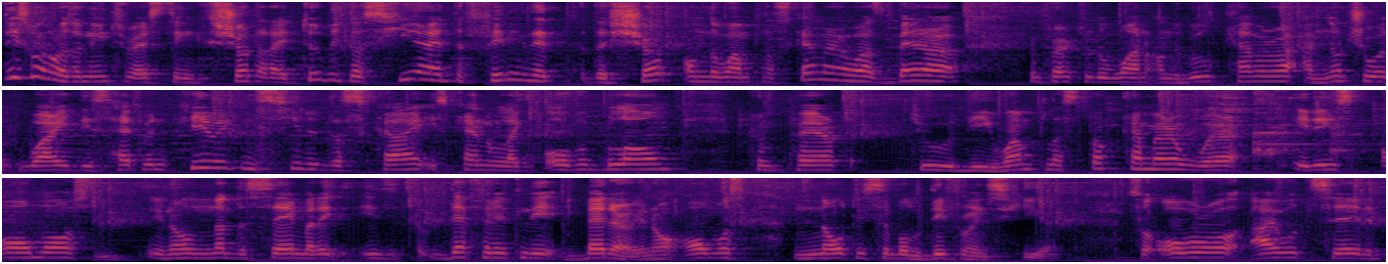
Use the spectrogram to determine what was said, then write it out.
This one was an interesting shot that I took because here I had the feeling that the shot on the OnePlus camera was better compared to the one on the Google camera. I'm not sure why this happened. Here we can see that the sky is kind of like overblown compared to the OnePlus stock camera where it is almost, you know, not the same, but it is definitely better, you know, almost noticeable difference here. So overall, I would say that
